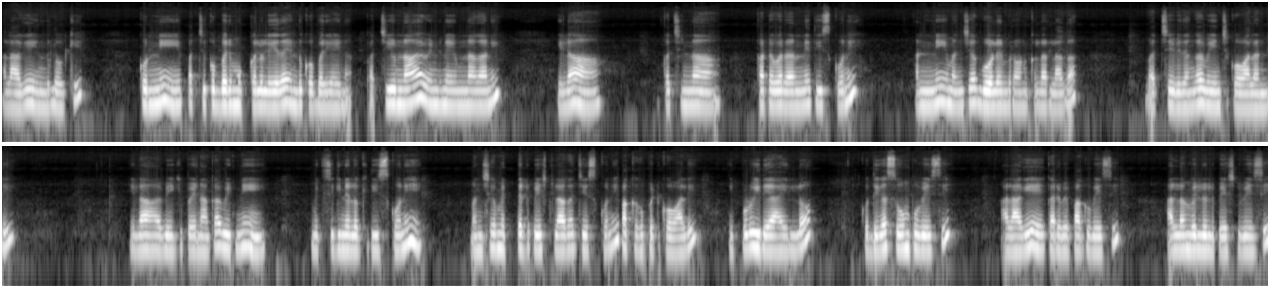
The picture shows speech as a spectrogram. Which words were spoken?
అలాగే ఇందులోకి కొన్ని పచ్చి కొబ్బరి ముక్కలు లేదా ఎండు కొబ్బరి అయినా పచ్చి ఉన్నా ఎండినవి ఉన్నా కానీ ఇలా ఒక చిన్న కటవరాన్ని తీసుకొని అన్నీ మంచిగా గోల్డెన్ బ్రౌన్ కలర్ లాగా వచ్చే విధంగా వేయించుకోవాలండి. ఇలా వేగిపోయినాక వీటిని మిక్సీ గిన్నెలోకి తీసుకొని మంచిగా మెత్తటి పేస్ట్ లాగా చేసుకొని పక్కకు పెట్టుకోవాలి. ఇప్పుడు ఇదే ఆయిల్లో కొద్దిగా సోంపు వేసి అలాగే కరివేపాకు వేసి అల్లం వెల్లుల్లి పేస్ట్ వేసి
